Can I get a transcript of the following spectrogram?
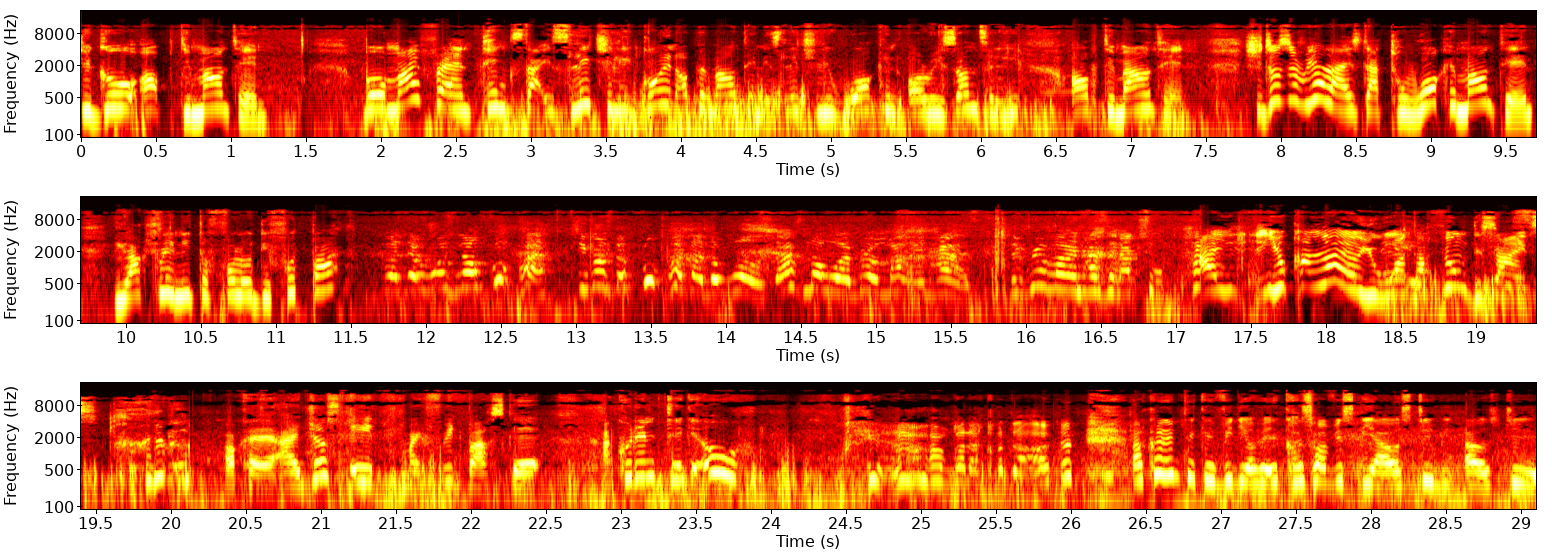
to go up the mountain. But my friend thinks that it's literally going up a mountain is literally walking horizontally up the mountain. She doesn't realize that to walk a mountain, you actually need to follow the footpath. But there was no footpath. She goes, the footpath of the walls. That's not what a real mountain has. The real mountain has an actual path. I, you can lie all you want. I filmed the signs. okay, I just ate my fruit basket. I couldn't take it. Oh, I'm gonna cut that out. I couldn't take a video of it because obviously I was too I was too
